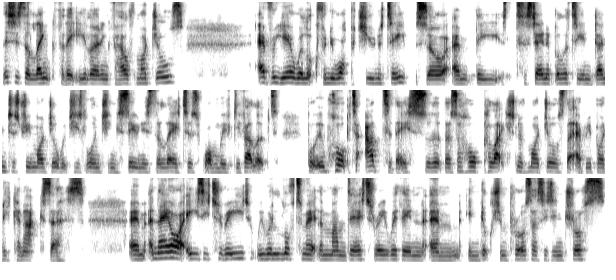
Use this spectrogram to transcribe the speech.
This is the link for the e learning for health modules. every year we look for new opportunity. So um, the sustainability in dentistry module, which is launching soon, is the latest one we've developed. But we hope to add to this so that there's a whole collection of modules that everybody can access. Um, and they are easy to read. We would love to make them mandatory within um, induction processes in trusts.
